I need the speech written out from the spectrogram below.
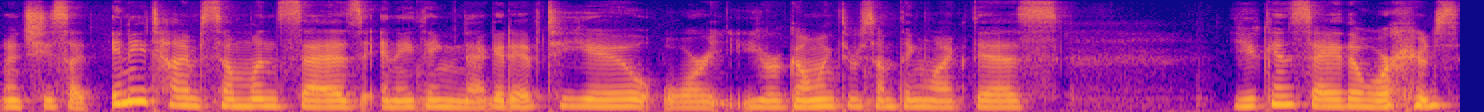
And she said, anytime someone says anything negative to you or you're going through something like this, you can say the words,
